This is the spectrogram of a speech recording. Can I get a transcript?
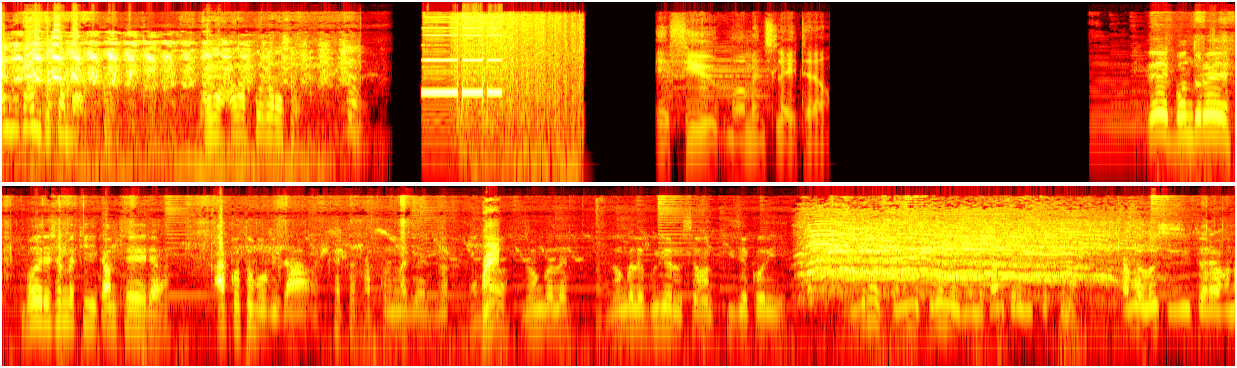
আমি কাম করতাম না। ভাইরা আলাপ করবার আছে। A few moments later. রে বন্ধু রে বই রে সামনে কি কাম থেকে এরা? আর কত ববি যা খেতটা সাফ করে লাগে। জঙ্গলে জঙ্গলে বুঝে রয়েছে এখন কি যে করি। কাম করে দিতে না। কামলা লইছি যদি তোরা এখন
